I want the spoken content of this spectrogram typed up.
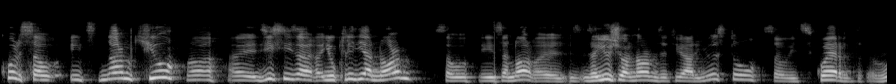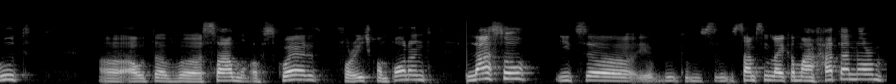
cool. So it's norm Q. Uh, uh, this is a Euclidean norm. So it's a norm, the usual norm that you are used to. So it's squared root out of sum of squared for each component. Lasso, it's uh, something like a Manhattan norm.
